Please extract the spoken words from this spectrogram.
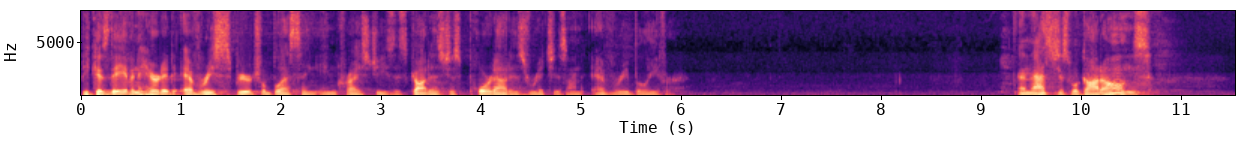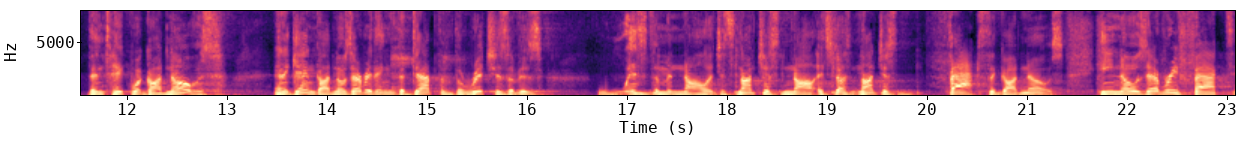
because they have inherited every spiritual blessing in Christ Jesus. God has just poured out his riches on every believer. And that's just what God owns. Then take what God knows. And again, God knows everything. The depth of the riches of his wisdom and knowledge. It's not just knowledge, it's just not just facts that God knows. He knows every fact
